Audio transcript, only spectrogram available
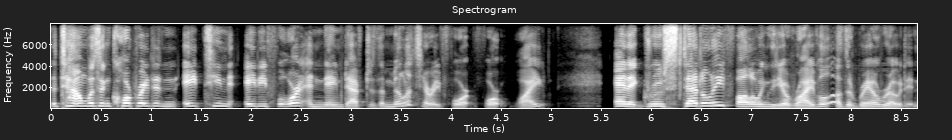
The town was incorporated in 1884 and named after the military fort, Fort White, and it grew steadily following the arrival of the railroad in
